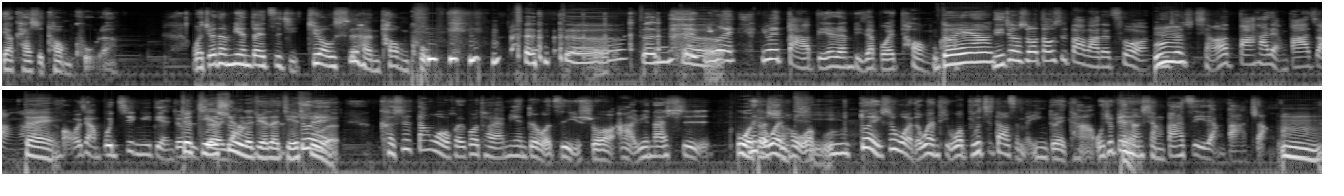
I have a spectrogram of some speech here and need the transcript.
要开始痛苦了。我觉得面对自己就是很痛苦，真的，真的，因为因为打别人比较不会痛嘛。对呀、你就说都是爸爸的错，嗯你就想要扒他两巴掌啊。对我讲不近一点就就结。束了，觉得结束对了，可是当我回过头来面对我自己说啊，原来是我的问题。对是我的问题，我不知道怎么应对他，我就变成想扒自己两巴掌嘛。嗯，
